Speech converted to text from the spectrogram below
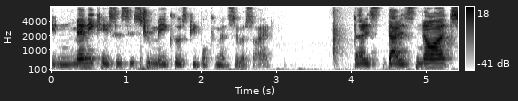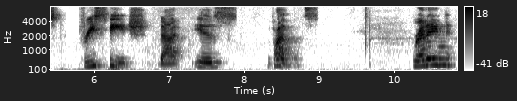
in many cases is to make those people commit suicide. That is that is not free speech, that is violence. Spreading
